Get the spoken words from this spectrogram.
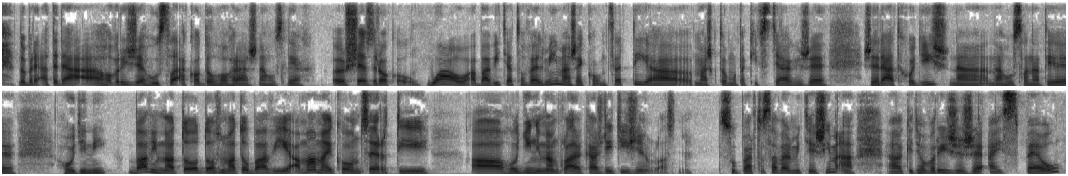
dobre, a teda hovoríš, že husle, ako dlho hráš na husliach? 6 rokov. Wow, a baví ťa to veľmi? Máš aj koncerty a máš k tomu taký vzťah, že, že rád chodíš na, na husle, na tie hodiny? Baví ma to, dosť ma to baví a mám aj koncerty a hodiny mám každý týždeň vlastne. Super, to sa veľmi teším. A keď hovoríš, že aj spev,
